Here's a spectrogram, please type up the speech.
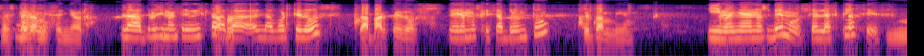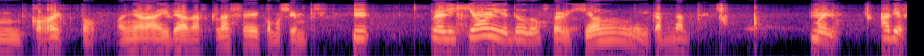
Me espera Bueno. mi señora. La próxima entrevista, La parte 2, La parte 2. esperemos que sea pronto. Yo también. Y mañana nos vemos en las clases. Mm, correcto. Mañana iré a dar clase, como siempre. Mm. Religión y de todo. Religión y caminante. Bueno, adiós.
